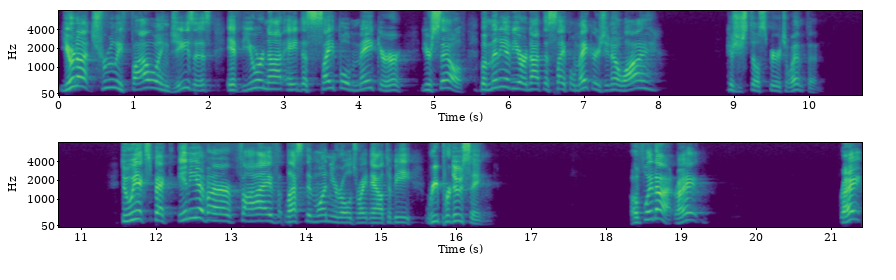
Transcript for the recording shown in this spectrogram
You're not truly following Jesus if you're not a disciple maker yourself. But many of you are not disciple makers. You know why? Because you're still a spiritual infant. Do we expect any of our five less than one year olds right now to be reproducing? Hopefully not, right? Right?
